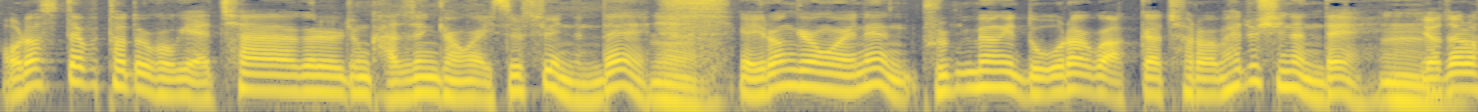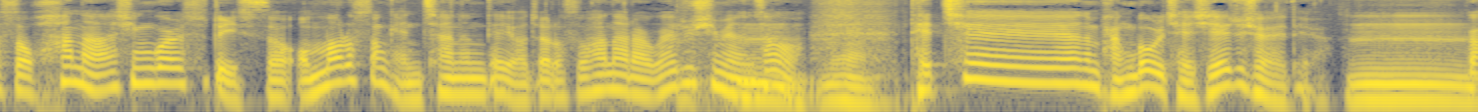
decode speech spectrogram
어렸을 때부터도 거기 애착을 좀 가지는 경우가 있을 수 있는데 예. 이런 경우에는 분명히 no라고 아까처럼 해주시는데 음. 여자로서 화나 신고할 수도 있어. 엄마로선 괜찮은데 여자로서 화나라고 해주시면서 음, 네. 대체하는 방법을 제시해 주셔야 돼요. 음. 그러니까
